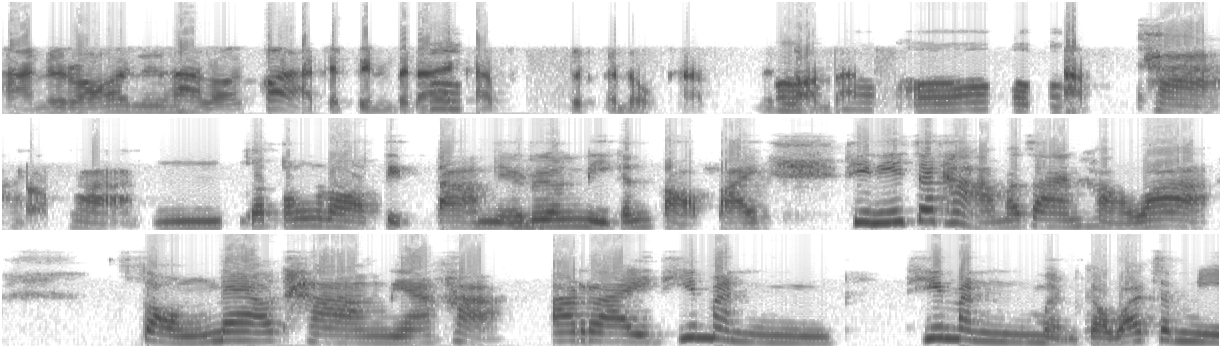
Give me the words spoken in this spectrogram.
หารด้วยร้อยหรือห้าร้อยก็อาจจะเป็นไปได้ครับจุดกระหนกครับในตอนนั้นอ๋อครับค่ะครับค่ะอืมก็ต้องรอติดตามในเรื่องนี้กันต่อไป ทีนี้จะถามอาจารย์ค่ะว่า สองแนวทางเนี้ยค่ะ อะไรที่มันที่มันเหมือนกับว่าจะมี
